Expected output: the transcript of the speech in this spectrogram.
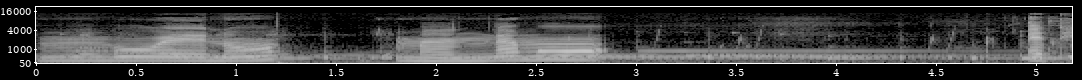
Bueno, mandamos este.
